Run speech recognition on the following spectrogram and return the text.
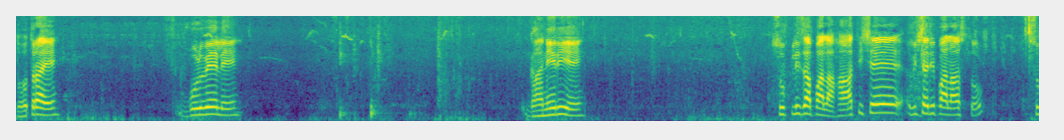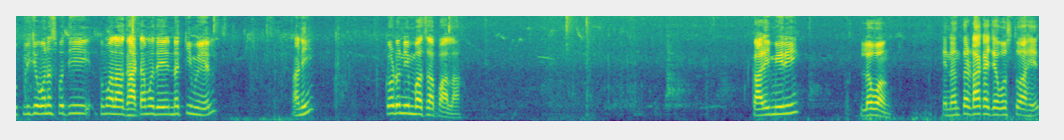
धोत्रा आहे. गुळवेल आहे घाणेरी आहे सुपलीचा पाला हा अतिशय विषारी पाला असतो. सुपलीची वनस्पती तुम्हाला घाटामध्ये नक्की मिळेल. आणि कडुनिंबाचा पाला. काळी मिरी लवंग हे नंतर टाकायच्या वस्तू आहेत.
